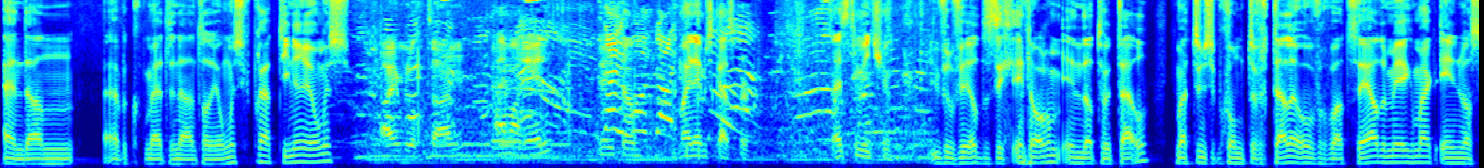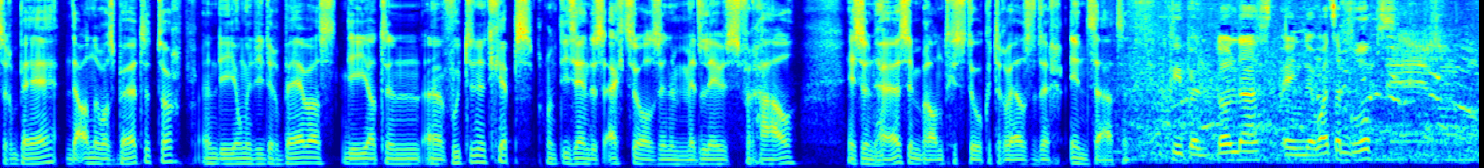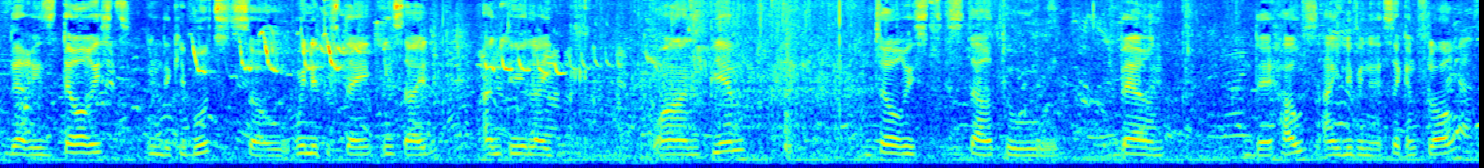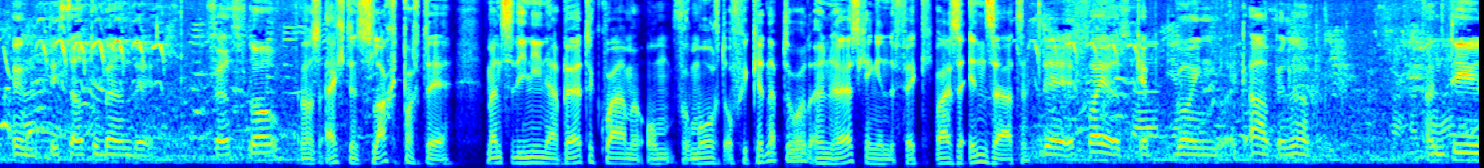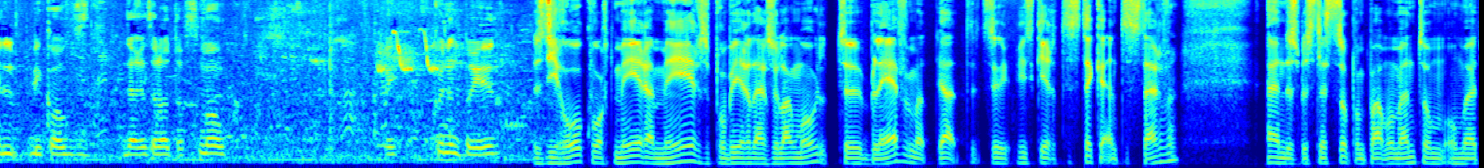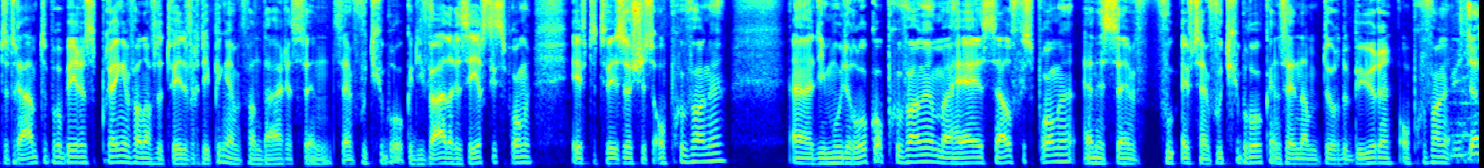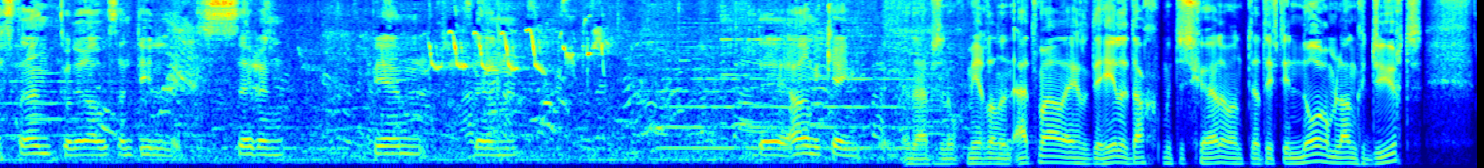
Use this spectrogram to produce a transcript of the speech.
En dan heb ik met een aantal jongens gepraat, tienerjongens. I'm Lotan. I'm Ariel. Hey Tom. My name is Casper. Nice to meet you. Die verveelde zich enorm in dat hotel. Maar toen ze begonnen te vertellen over wat zij hadden meegemaakt, één was erbij, de ander was buiten het dorp. En die jongen die erbij was, die had een uh, voet in het gips. Want die zijn dus echt zoals in een middeleeuws verhaal, is hun huis in brand gestoken terwijl ze erin zaten. People told us in the WhatsApp groups there is terrorists in the kibbutz, so we need to stay inside until like 1 p.m. Terrorists start to burn the house. I live in a second floor and they start to burn the first floor. Het was echt een slachtpartij. Mensen die niet naar buiten kwamen om vermoord of gekidnapt te worden, hun huis ging in de fik, waar ze in zaten. The fire kept going like up and up until because there is a lot of smoke. We couldn't breathe. Dus die rook wordt meer en meer. Ze proberen daar zo lang mogelijk te blijven, maar ja, ze riskeren te stikken en te sterven. En dus beslist ze op een bepaald moment om, uit het raam te proberen springen vanaf de tweede verdieping. En vandaar is zijn, zijn voet gebroken. Die vader is eerst gesprongen, heeft de twee zusjes opgevangen. Uh, die moeder ook opgevangen, maar hij is zelf gesprongen en is zijn heeft zijn voet gebroken en zijn dan door de buren opgevangen. We just ran to the house until like 7 p.m. Then the army came. En daar hebben ze nog meer dan een etmaal eigenlijk de hele dag moeten schuilen, want dat heeft enorm lang geduurd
